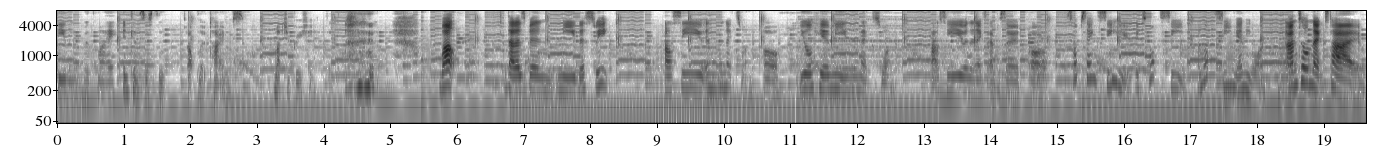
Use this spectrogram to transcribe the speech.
dealing with my inconsistent upload times. Much appreciated. well, that has been me this week. I'll see you in the next one. Or you'll hear me in the next one. I'll see you in the next episode of Stop saying see you. It's not see. I'm not seeing anyone. Until next time,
